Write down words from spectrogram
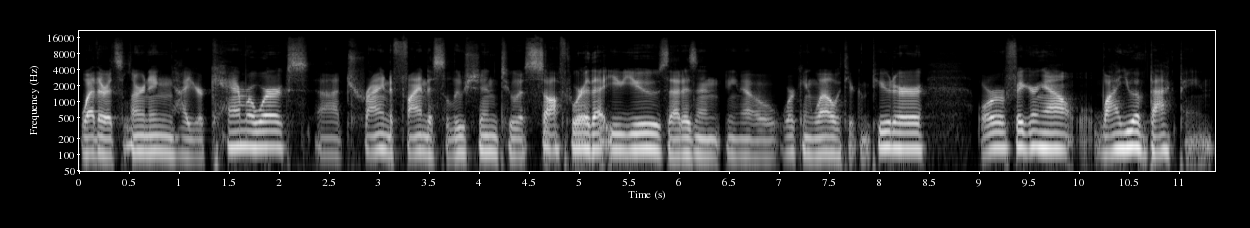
Whether it's learning how your camera works, uh, trying to find a solution to a software that you use that isn't, you know, working well with your computer, or figuring out why you have back pain.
